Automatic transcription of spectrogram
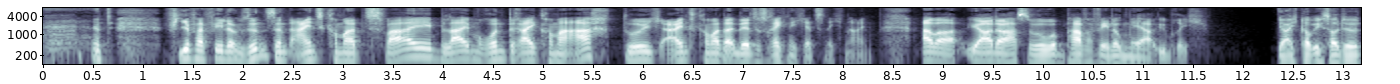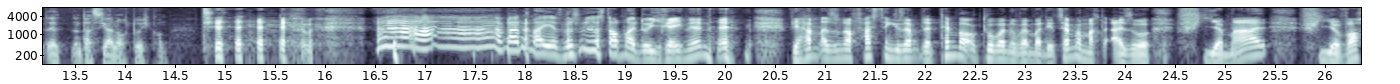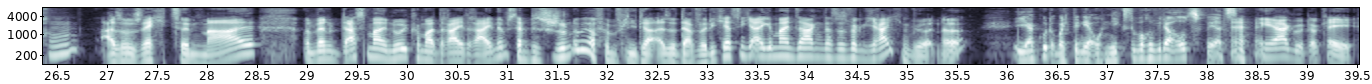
Vier Verfehlungen sind, sind 1,2, bleiben rund 3,8 durch 1,3. Nee, Das rechne ich jetzt nicht, nein. Aber ja, da hast du ein paar Verfehlungen mehr übrig. Ja, ich glaube, ich sollte äh, das Jahr noch durchkommen. ah, warte mal, jetzt müssen wir das doch mal durchrechnen. Wir haben also noch fast den gesamten September, Oktober, November, Dezember, macht also viermal, vier Wochen, also 16 Mal. Und wenn du das mal 0,33 nimmst, dann bist du schon über 5 Liter. Also da würde ich jetzt nicht allgemein sagen, dass es wirklich reichen wird, ne? Ja, gut, aber ich bin ja auch nächste Woche wieder auswärts. Ja, gut, okay.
